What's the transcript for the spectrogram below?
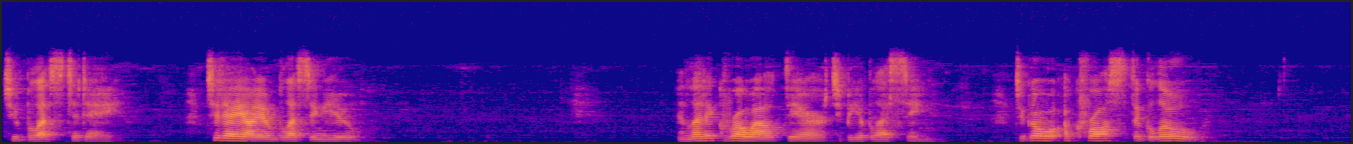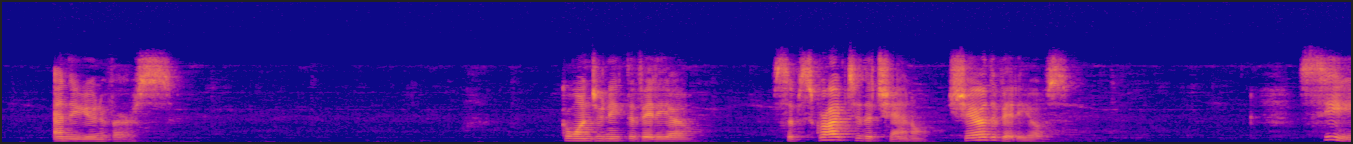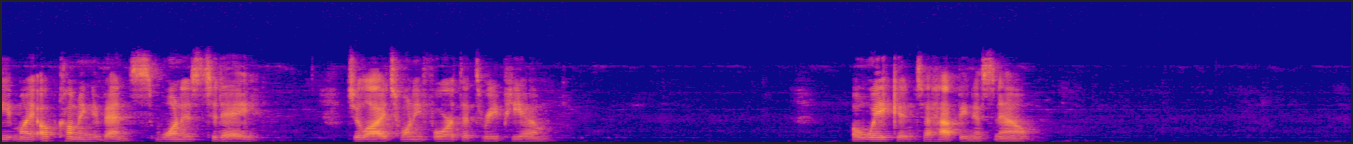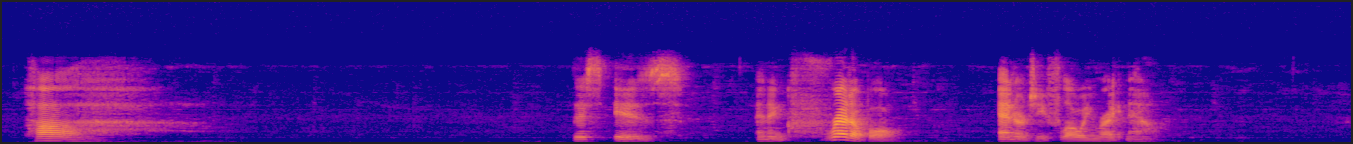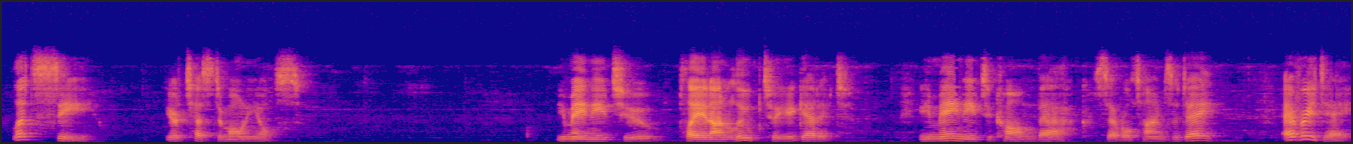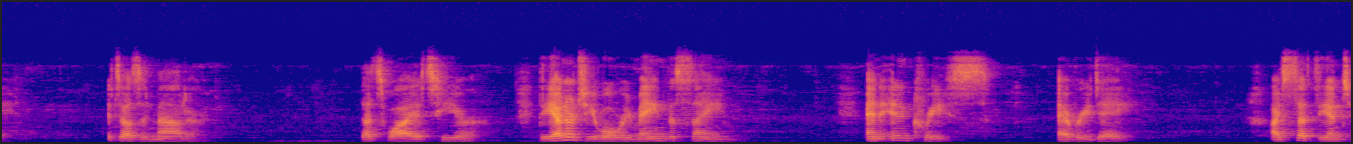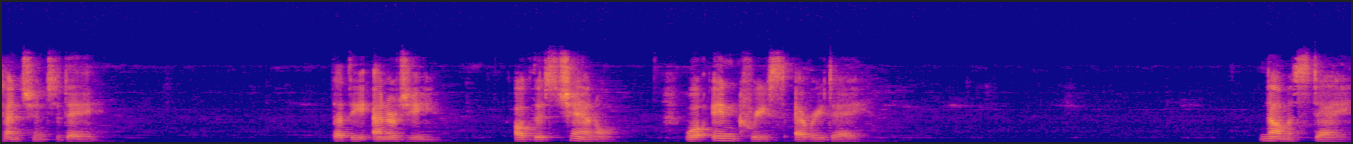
to bless today. Today I am blessing you. And let it grow out there to be a blessing, to go across the globe and the universe. Go underneath the video, subscribe to the channel, share the videos, see my upcoming events. One is today, July 24th at 3 p.m. Awaken to happiness now. Ha. This is an incredible energy flowing right now. Let's see your testimonials. You may need to play it on loop till you get it. You may need to come back several times a day, every day. It doesn't matter. That's why it's here. The energy will remain the same. and increase every day. I set the intention today that the energy of this channel will increase every day. Namaste.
